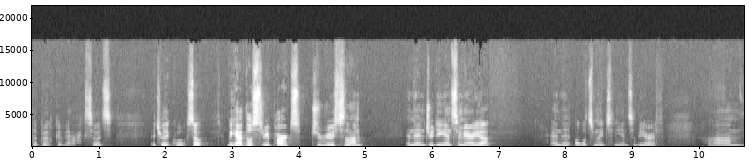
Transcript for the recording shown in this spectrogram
the book of Acts. So it's, it's really cool. So we have those three parts Jerusalem, and then Judea and Samaria, and then ultimately to the ends of the earth. Um,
